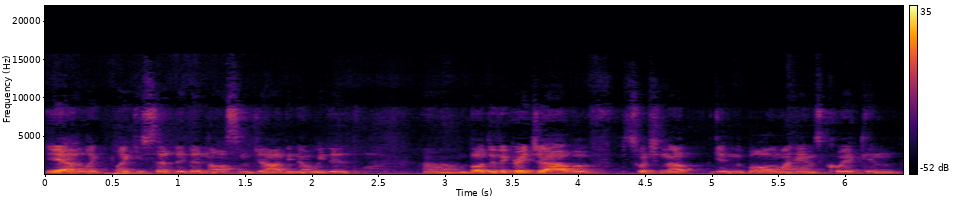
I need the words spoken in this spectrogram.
Yeah, like like you said, they did an awesome job. You know, we did. Um, Bo did a great job of switching up, getting the ball in my hands quick, and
